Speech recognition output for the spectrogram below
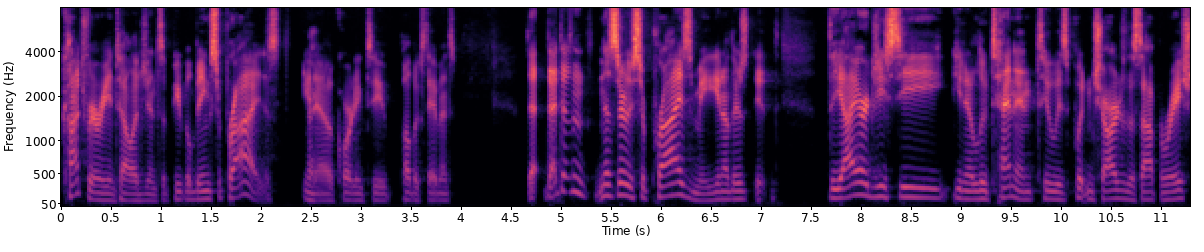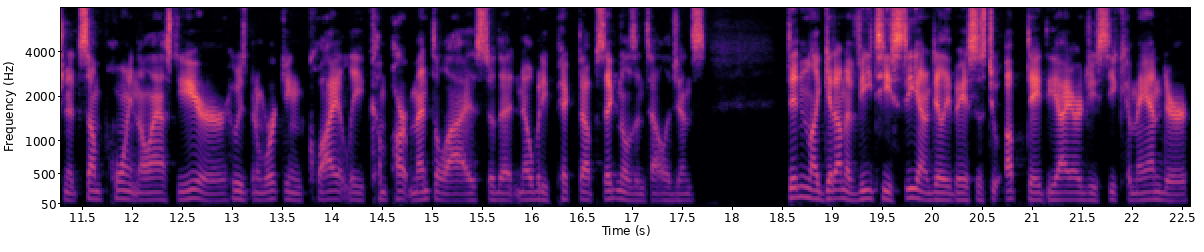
contrary intelligence of people being surprised, you right. know, according to public statements. That that doesn't necessarily surprise me. You know, there's it, the IRGC, you know, lieutenant who was put in charge of this operation at some point in the last year, who's been working quietly, compartmentalized, so that nobody picked up signals intelligence didn't like get on a VTC on a daily basis to update the IRGC commander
